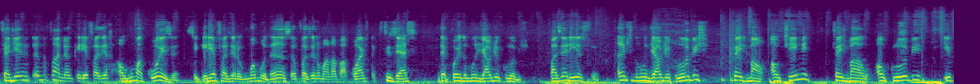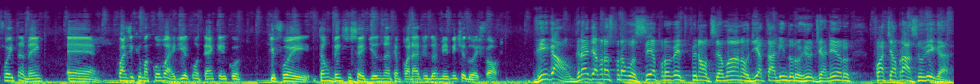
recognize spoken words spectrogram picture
se a diretoria do Flamengo queria fazer alguma coisa, se queria fazer alguma mudança ou fazer uma nova aposta, que fizesse depois do Mundial de Clubes. Fazer isso antes do Mundial de Clubes fez mal ao time fez mal ao clube e foi também é, quase que uma covardia com o técnico que foi tão bem sucedido na temporada de 2022, Fausto. Viga, um grande abraço para você, aproveite o final de semana, o dia tá lindo no Rio de Janeiro. Forte abraço, Viga.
